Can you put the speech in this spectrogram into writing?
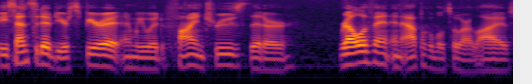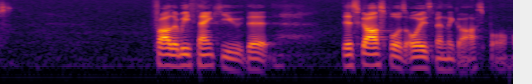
be sensitive to your spirit and we would find truths that are relevant and applicable to our lives. Father, we thank you that this gospel has always been the gospel.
